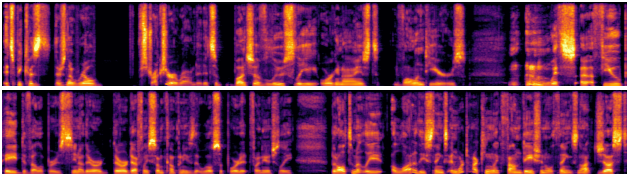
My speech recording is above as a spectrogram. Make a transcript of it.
it's because there's no real structure around it it's a bunch of loosely organized volunteers with a few paid developers, you know, there are there are definitely some companies that will support it financially, but ultimately, a lot of these things, and we're talking like foundational things, not just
